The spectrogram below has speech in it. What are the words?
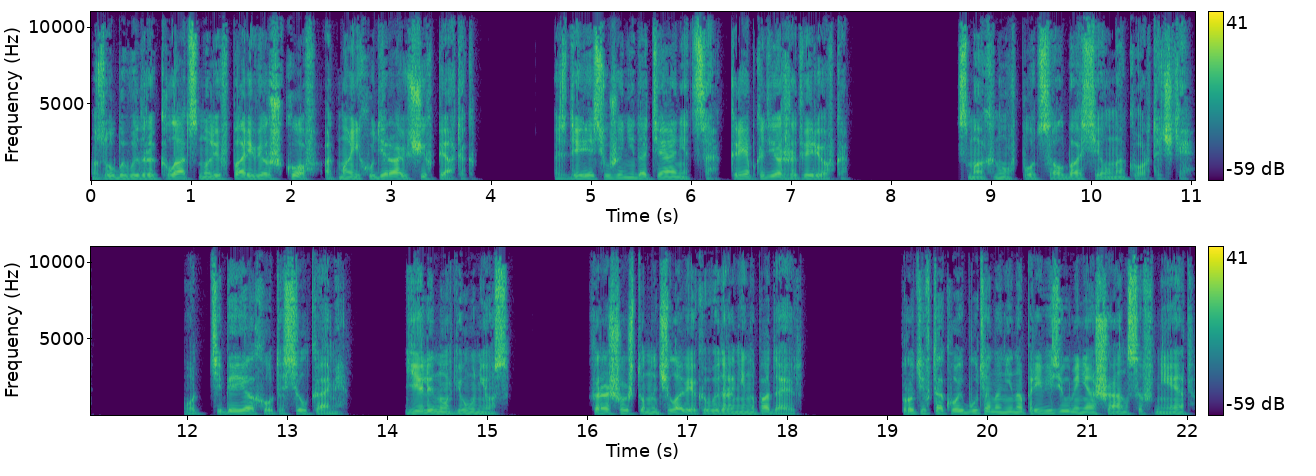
Зубы выдры клацнули в паре вершков от моих удирающих пяток. Здесь уже не дотянется, крепко держит веревка. Смахнув под со лба, сел на корточки. Вот тебе и охота силками. Еле ноги унес. Хорошо, что на человека выдры не нападают. Против такой, будь она не на привязи, у меня шансов нет.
